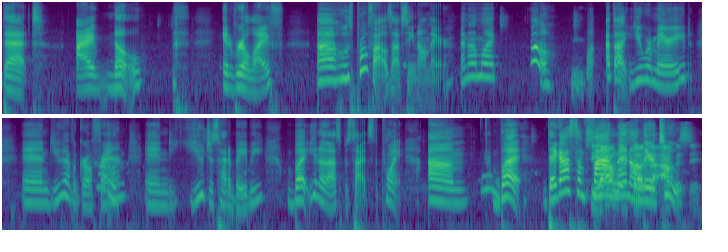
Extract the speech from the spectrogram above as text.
that I know in real life uh, whose profiles I've seen on there. And I'm like. Well, I thought you were married and you have a girlfriend and you just had a baby. But, you know, that's besides the point. Um, but they got some See, fine men on there the too. opposite.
